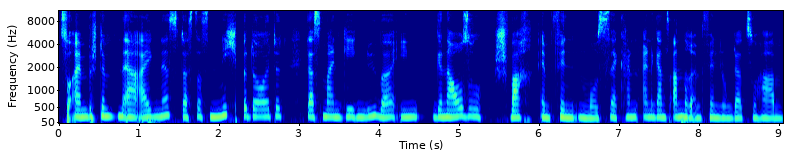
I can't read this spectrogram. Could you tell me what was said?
zu einem bestimmten Ereignis, dass das nicht bedeutet, dass mein Gegenüber ihn genauso schwach empfinden muss. Er kann eine ganz andere Empfindung dazu haben.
